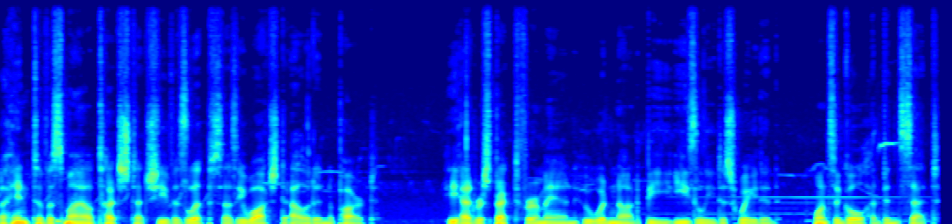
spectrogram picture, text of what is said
A hint of a smile touched at Shiva's lips as he watched Aladdin depart. He had respect for a man who would not be easily dissuaded once a goal had been set,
